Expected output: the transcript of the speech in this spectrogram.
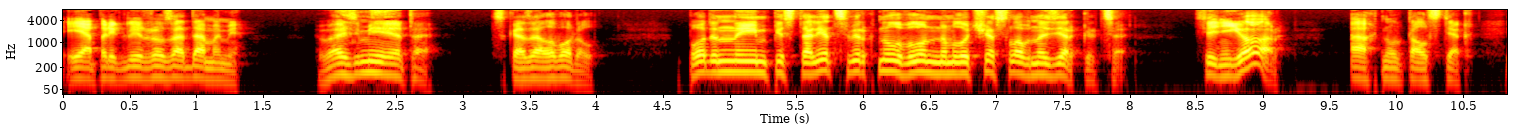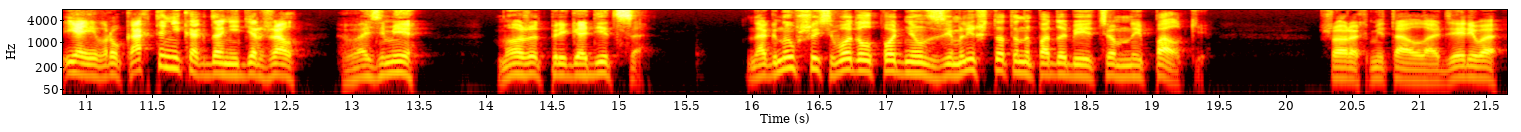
Я пригляжу за дамами. Возьми это, сказал Водол. Поданный им пистолет сверкнул в лунном луче, словно зеркальце. Сеньор, ахнул толстяк. Я и в руках-то никогда не держал. Возьми, может пригодиться. Нагнувшись, Водол поднял с земли что-то наподобие темной палки. Шорох металла о дерево,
